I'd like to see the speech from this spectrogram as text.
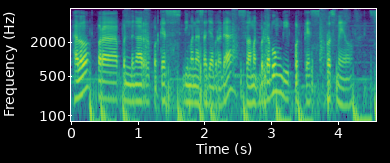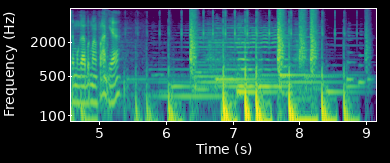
Halo para pendengar podcast di mana saja berada, selamat bergabung di podcast Postmail. Semoga bermanfaat ya.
